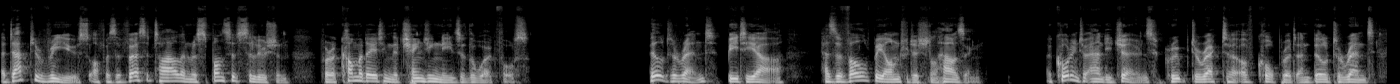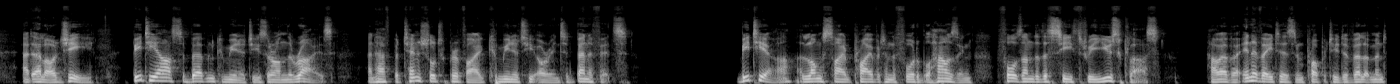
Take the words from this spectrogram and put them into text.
adaptive reuse offers a versatile and responsive solution for accommodating the changing needs of the workforce. Build to Rent, BTR, has evolved beyond traditional housing. According to Andy Jones, Group Director of Corporate and Build to Rent at LRG, BTR suburban communities are on the rise and have potential to provide community oriented benefits. BTR, alongside private and affordable housing, falls under the C3 use class, However, innovators in property development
